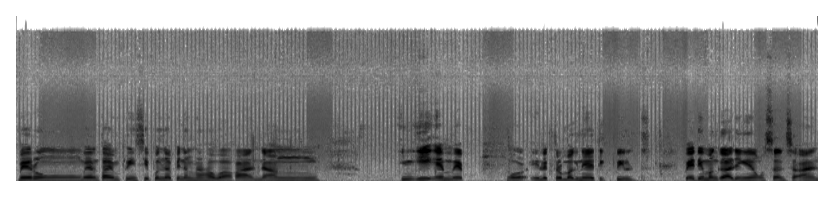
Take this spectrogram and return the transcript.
merong meron tayong principle na pinanghahawakan na ang yung EMF or electromagnetic field pwede manggaling yan kung saan saan.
